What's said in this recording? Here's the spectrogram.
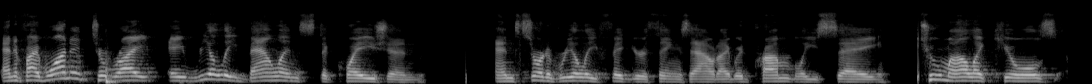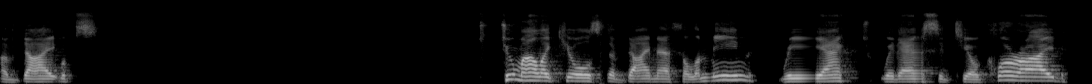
And if I wanted to write a really balanced equation and sort of really figure things out, I would probably say two molecules of di, whoops, two molecules of dimethylamine react with acetyl chloride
